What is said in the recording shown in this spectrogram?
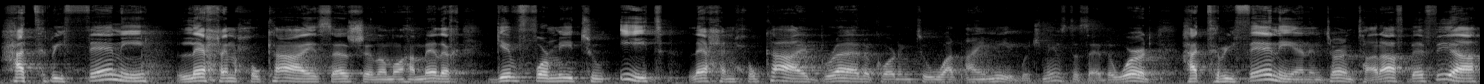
hatrifeni lechem hukai. Says Shlomo Hamelech, "Give for me to eat." lechem hukai, bread according to what I need, which means to say the word hatrifeni and in turn taraf befia,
